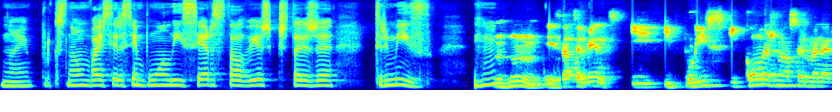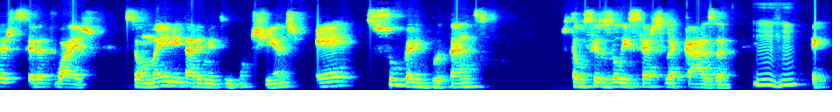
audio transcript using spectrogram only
não é? Porque senão vai ser sempre um alicerce, talvez, que esteja tremido. Uhum. Uhum, exatamente, e, e por isso, e como as nossas maneiras de ser atuais são maioritariamente inconscientes, é super importante estabelecer os alicerces da casa. Uhum. É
